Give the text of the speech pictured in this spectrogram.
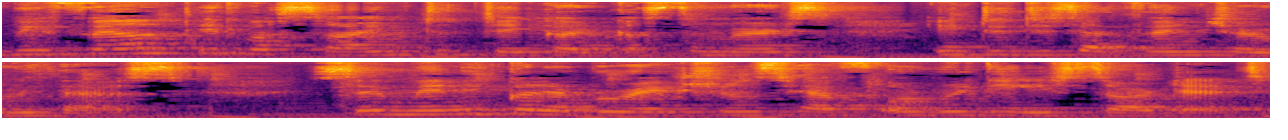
we felt it was time to take our customers into this adventure with us. So many collaborations have already started,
